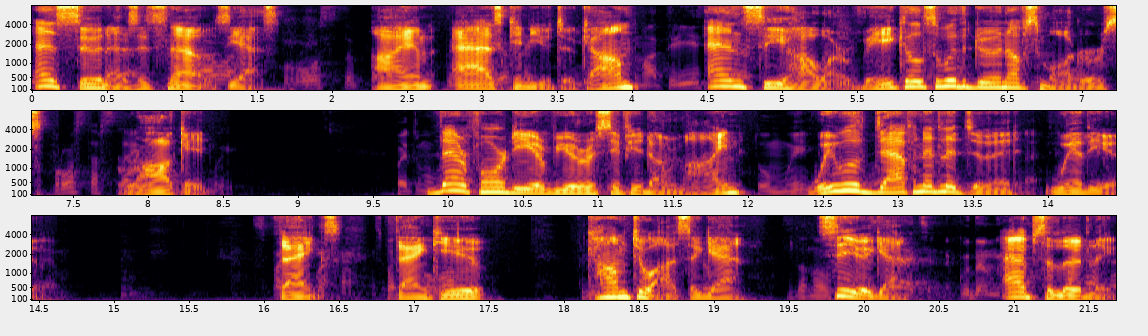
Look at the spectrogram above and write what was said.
As soon as it snows, yes. I am asking you to come and see how our vehicles with Duyunov's motors rocket. Therefore, dear viewers, if you don't mind, we will definitely do it with you. Thanks. Thank you. Come to us again. See you again. Absolutely.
